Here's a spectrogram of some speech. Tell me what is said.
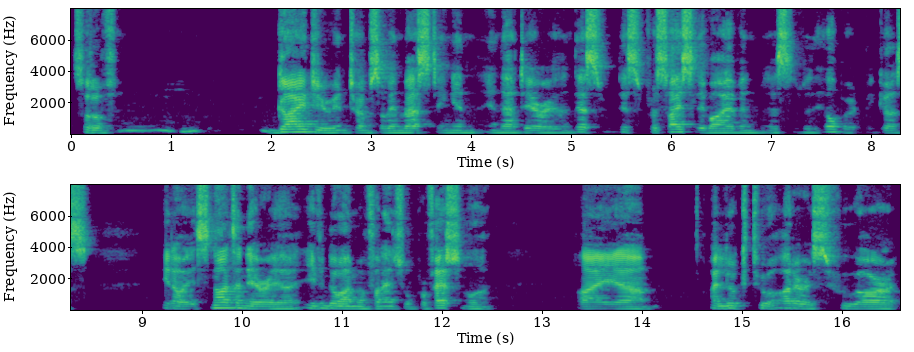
sort of guide you in terms of investing in, in that area. And this, this is precisely why I've invested with Hilbert, because, you know, it's not an area, even though I'm a financial professional, I, um, I look to others who are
